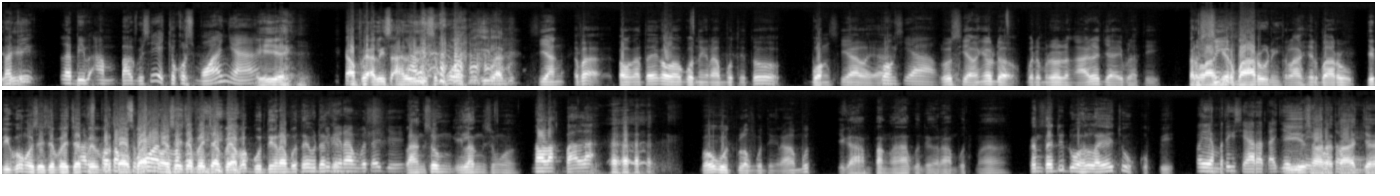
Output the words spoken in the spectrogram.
Berarti Jadi lebih am- bagusnya ya cukur semuanya. iya. Sampai alis-alis semua hilang. Siang apa kalau katanya kalau gunting rambut itu buang sial ya. Buang sial. Lu sialnya udah benar-benar udah nggak ada Jai berarti. Terlahir Bersih. baru nih. Terlahir baru. Jadi gue gak usah capek-capek bertobat, semua gak tuh usah capek-capek apa, gunting rambutnya udah Gunting kan rambut aja. langsung hilang semua. Nolak bala. Gua gua belum gunting rambut. Ya gampang lah gunting rambut mah. Kan tadi dua helai aja cukup, Bi. Oh, yang penting syarat aja Iya, gitu ya syarat aja.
